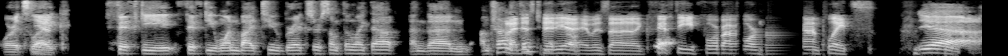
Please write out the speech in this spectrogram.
or it's Yeah. like 50, 50 one by two bricks or something like that. And then I'm trying to. I just did, yeah. It was uh, like Yeah. 50 four by four round plates. yeah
